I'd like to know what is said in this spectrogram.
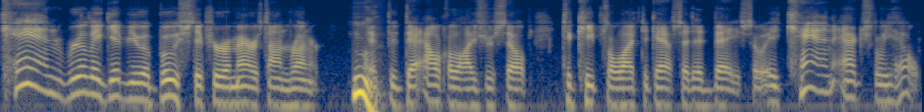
can really give you a boost if you're a marathon runner. Hmm. To, to alkalize yourself to keep the lactic acid at bay, so it can actually help.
